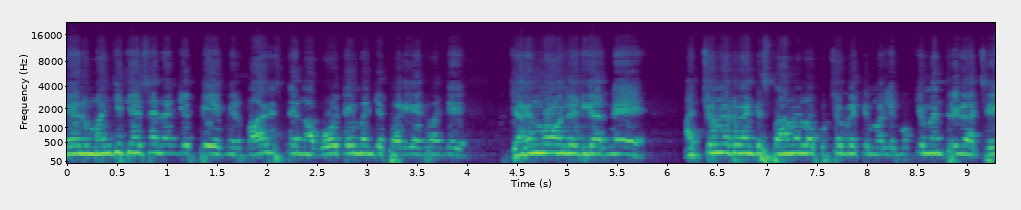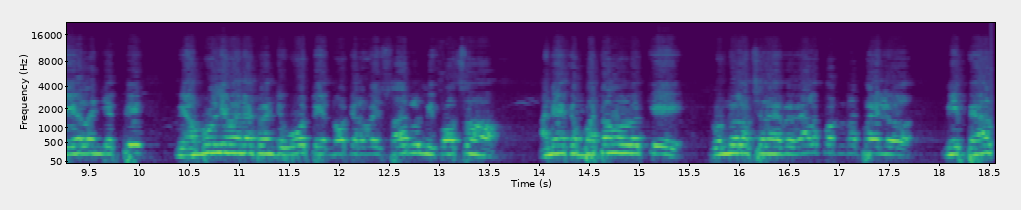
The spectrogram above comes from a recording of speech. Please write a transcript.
నేను మంచి చేశానని చెప్పి మీరు భావిస్తే నాకు ఓటేయమని చెప్పి అడిగేటువంటి జగన్మోహన్ రెడ్డి గారిని అత్యున్నటువంటి స్థానంలో కూర్చోబెట్టి మళ్ళీ ముఖ్యమంత్రిగా చేయాలని చెప్పి మీ అమూల్యమైనటువంటి ఓటు నూట ఇరవై సార్లు మీకోసం అనేక బటన్లకి రెండు లక్షల యాభై వేల కోట్ల రూపాయలు మీ పేద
